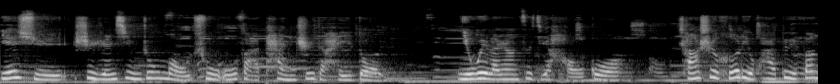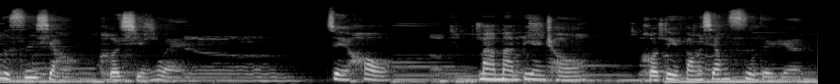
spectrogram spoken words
也许是人性中某处无法探知的黑洞，你为了让自己好过，尝试合理化对方的思想和行为，最后慢慢变成。和对方相似的人，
